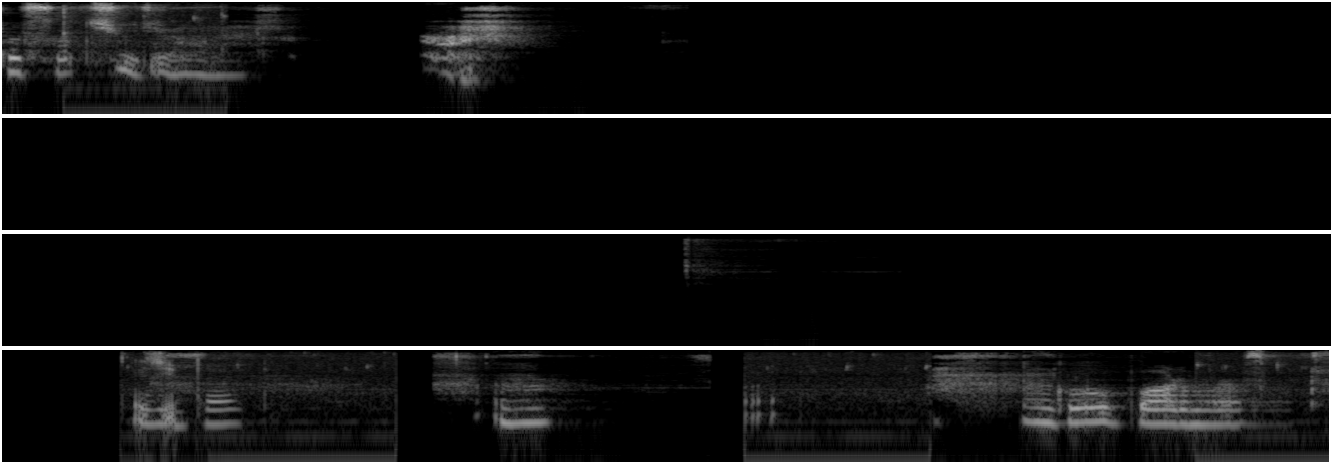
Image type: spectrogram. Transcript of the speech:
Poor children. Is it bad? Mm -hmm. Go bottom left.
